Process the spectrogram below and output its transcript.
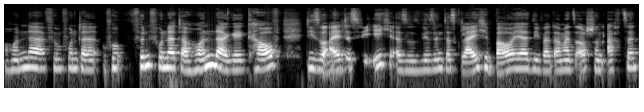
Honda 500, 500er Honda gekauft, die so alt ist wie ich. Also wir sind das gleiche Baujahr, die war damals auch schon 18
